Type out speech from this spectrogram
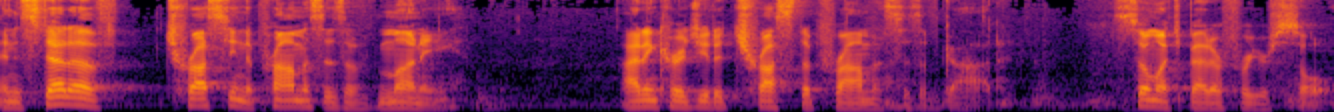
And instead of trusting the promises of money, I'd encourage you to trust the promises of God. So much better for your soul.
